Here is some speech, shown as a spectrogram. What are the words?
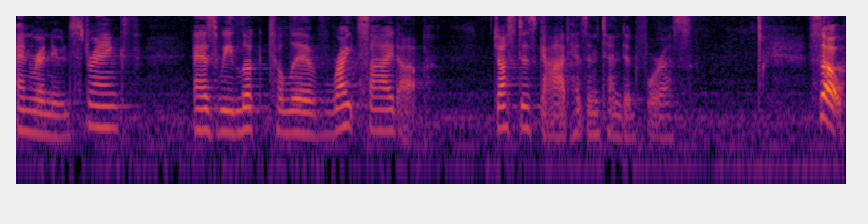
and renewed strength as we look to live right side up, just as God has intended for us. So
